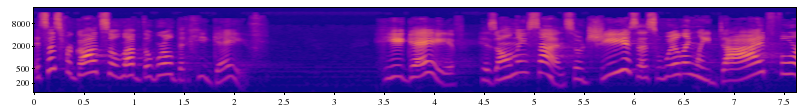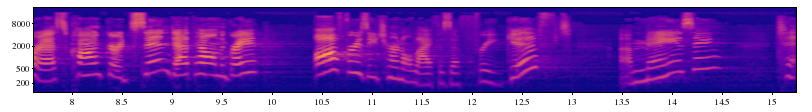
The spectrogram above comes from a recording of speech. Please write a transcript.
It says, For God so loved the world that he gave. He gave his only son. So Jesus willingly died for us, conquered sin, death, hell, and the grave, offers eternal life as a free gift. Amazing to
